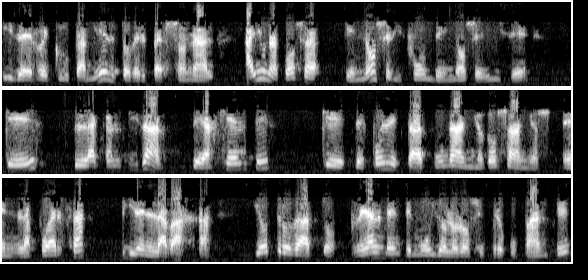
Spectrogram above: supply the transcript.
y de reclutamiento del personal. Hay una cosa que no se difunde y no se dice, que es la cantidad de agentes que después de estar un año, dos años en la fuerza, piden la baja. Y otro dato realmente muy doloroso y preocupante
